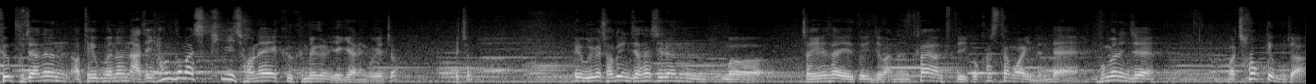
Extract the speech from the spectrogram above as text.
그 부자는 어떻게 보면은 아직 현금화 시키기 전에 그 금액을 얘기하는 거겠죠? 그렇죠? 우리가 저도 이제 사실은 뭐 저희 회사에도 이제 많은 클라이언트도 있고 커스터머가 있는데 보면 이제 뭐 천억대 부자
